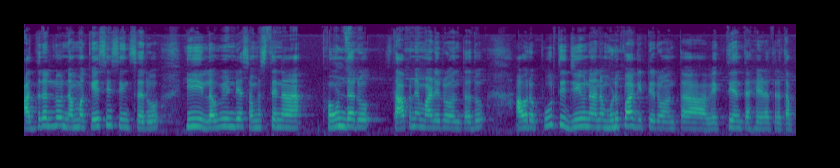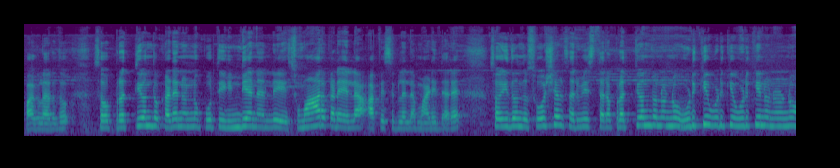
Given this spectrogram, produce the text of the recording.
ಅದರಲ್ಲೂ ನಮ್ಮ ಕೆ ಸಿ ಸಿಂಗ್ ಸರು ಈ ಲವ್ ಇಂಡಿಯಾ ಸಂಸ್ಥೆನ ಫೌಂಡರು ಸ್ಥಾಪನೆ ಮಾಡಿರುವಂಥದ್ದು ಅವರ ಪೂರ್ತಿ ಜೀವನನ ಮುಡುಪಾಗಿಟ್ಟಿರುವಂಥ ವ್ಯಕ್ತಿ ಅಂತ ಹೇಳಿದ್ರೆ ತಪ್ಪಾಗಲಾರದು. ಸೊ ಪ್ರತಿಯೊಂದು ಕಡೆನೂ ಪೂರ್ತಿ ಇಂಡಿಯಾನಲ್ಲಿ ಸುಮಾರು ಕಡೆ ಎಲ್ಲ ಆಫೀಸ್ಗಳೆಲ್ಲ ಮಾಡಿದ್ದಾರೆ. ಸೊ ಇದೊಂದು ಸೋಷಿಯಲ್ ಸರ್ವಿಸ್ ಥರ ಪ್ರತಿಯೊಂದನ್ನು ಹುಡುಕಿ ಹುಡುಕಿ ಹುಡುಕಿನೂ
